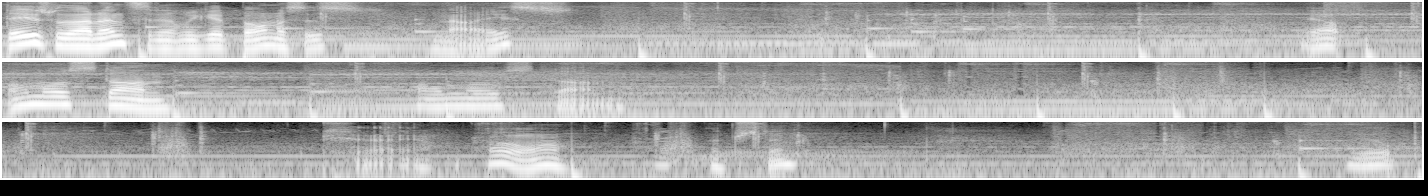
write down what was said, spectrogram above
Days without incident, we get bonuses. Nice. Yep. Almost done. Almost done. Okay. Oh, wow. Interesting. Yep.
